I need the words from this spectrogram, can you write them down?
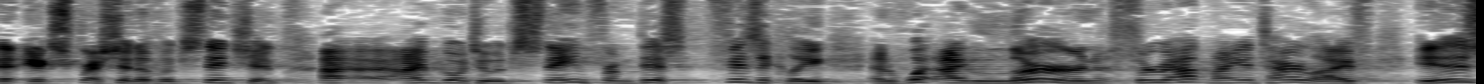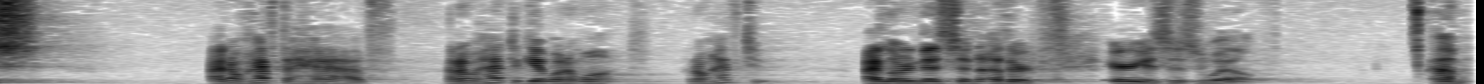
expression of abstention. I, am going to abstain from this physically. And what I learn throughout my entire life is I don't have to have, I don't have to get what I want. I don't have to. I learned this in other areas as well. Um,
